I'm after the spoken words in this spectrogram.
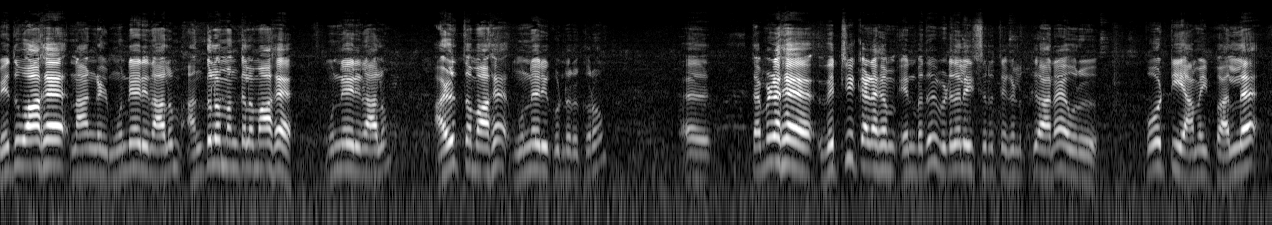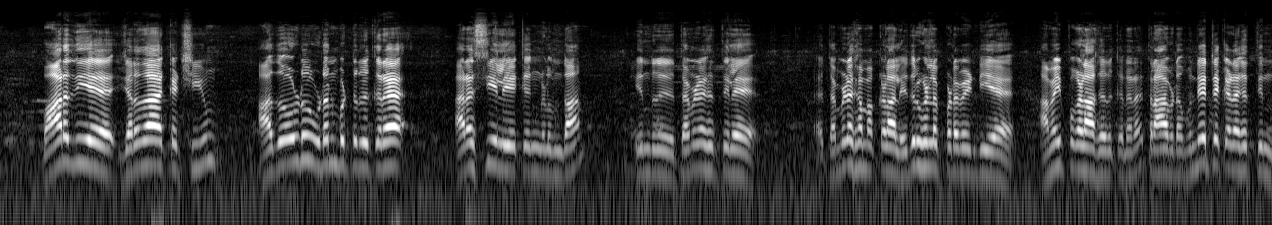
மெதுவாக நாங்கள் முன்னேறினாலும் அங்குலம் அங்குலமாக முன்னேறினாலும் அழுத்தமாக முன்னேறி கொண்டிருக்கிறோம். தமிழக வெற்றி கழகம் என்பது விடுதலை சிறுத்தைகளுக்கான ஒரு போட்டி அமைப்பு அல்ல. பாரதிய ஜனதா கட்சியும் அதோடு உடன்பட்டிருக்கிற அரசியல் இயக்கங்களும் தான் இன்று தமிழகத்திலே தமிழக மக்களால் எதிர்கொள்ளப்பட வேண்டிய அமைப்புகளாக இருக்கின்றன. திராவிட முன்னேற்றக் கழகத்தின்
